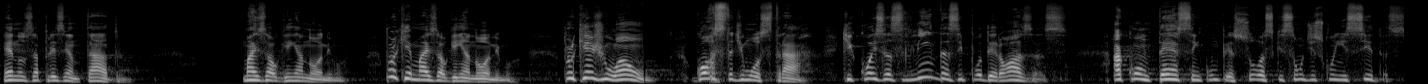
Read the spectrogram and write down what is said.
é nos apresentado mais alguém anônimo. Por que mais alguém anônimo? Porque João gosta de mostrar que coisas lindas e poderosas acontecem com pessoas que são desconhecidas.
